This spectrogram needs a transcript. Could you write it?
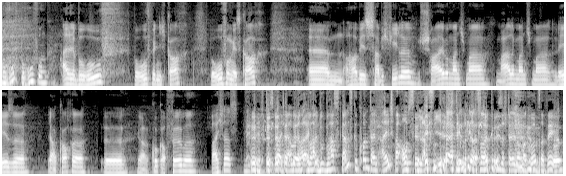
Beruf, Berufung. Also Beruf, Beruf bin ich Koch, Berufung ist Koch. Ähm, Hobbys habe ich viele. Ich schreibe manchmal, male manchmal, lese, ja, koche, äh, ja, guck auch Filme. Reicht das? Das reicht, aber du, du, hast ganz gekonnt dein Alter ausgelassen. Ja, ich denke, genau. das sollten wir an dieser Stelle noch mal kurz erwähnen.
